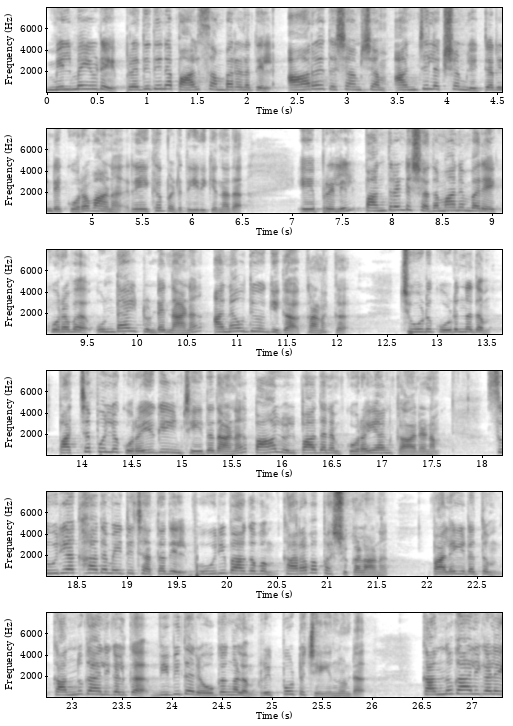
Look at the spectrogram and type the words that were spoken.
മിൽമയുടെ പ്രതിദിന പാൽ സംഭരണത്തിൽ ആറ് ദശാംശം അഞ്ച് ലക്ഷം ലിറ്ററിന്റെ കുറവാണ് രേഖപ്പെടുത്തിയിരിക്കുന്നത്. ഏപ്രിലിൽ പന്ത്രണ്ട് ശതമാനം വരെ കുറവ് ഉണ്ടായിട്ടുണ്ടെന്നാണ് അനൌദ്യോഗിക കണക്ക്. ചൂട് കൂടുന്നതും പച്ചപ്പുല്ല് കുറയുകയും ചെയ്തതാണ് പാൽ ഉൽപാദനം കുറയാൻ കാരണം. സൂര്യാഘാതമേറ്റ് ചത്തതിൽ ഭൂരിഭാഗവും കറവ പശുക്കളാണ്. പലയിടത്തും കന്നുകാലികൾക്ക് വിവിധ രോഗങ്ങളും റിപ്പോർട്ട് ചെയ്യുന്നുണ്ട്. കന്നുകാലികളെ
